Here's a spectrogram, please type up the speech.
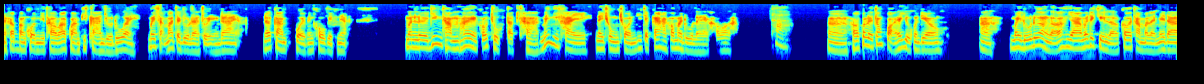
นะครับ บางคนมีภาวะความพิการอยู่ด้วย ไม่สามารถจะดูแลตัวเองได้ แล้วการป่วยเป็นโควิด เนี่ย มันเลยยิ่งทำให้เขาถูกตัดขาด ไม่มีใครในชุมชนที่จะกล้าเข้ามาดูแลเขาอะค่ะอ่าเขาก็เลยต้องปล่อยให้อยู่คนเดียว อ่า ไม่รู้เรื่องเหรอยาไม่ได้กินเหรอก็ทำอะไรไม่ได้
